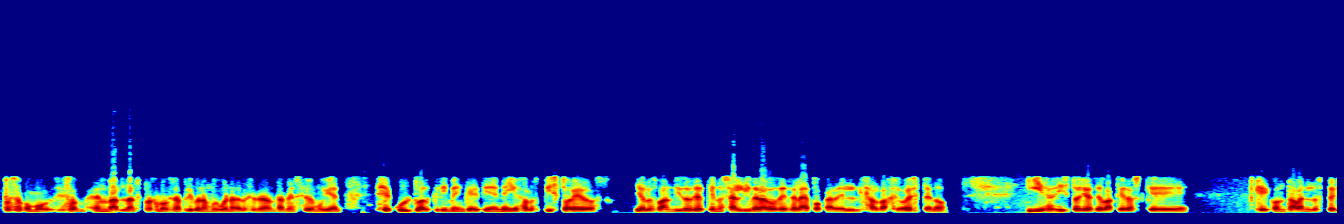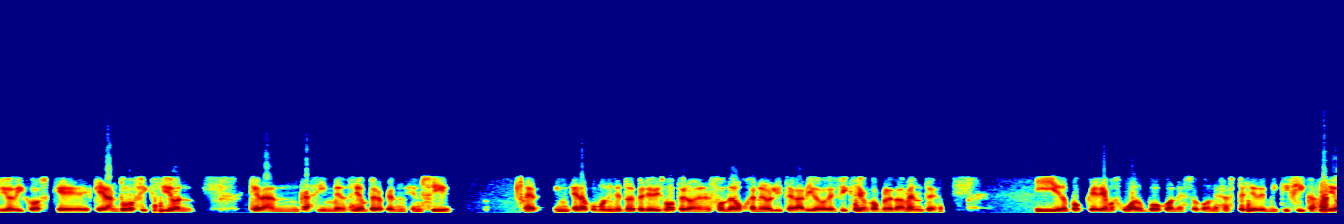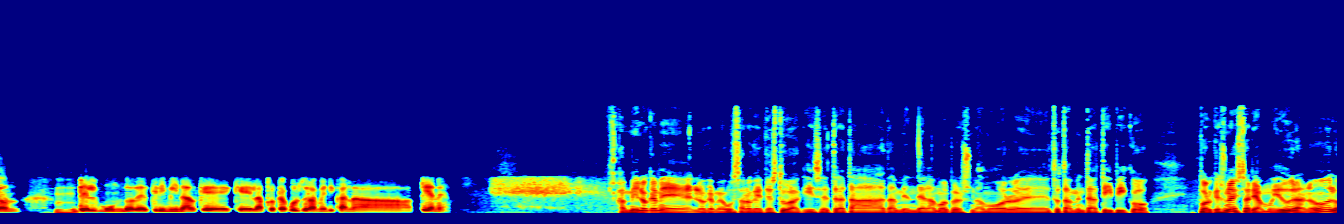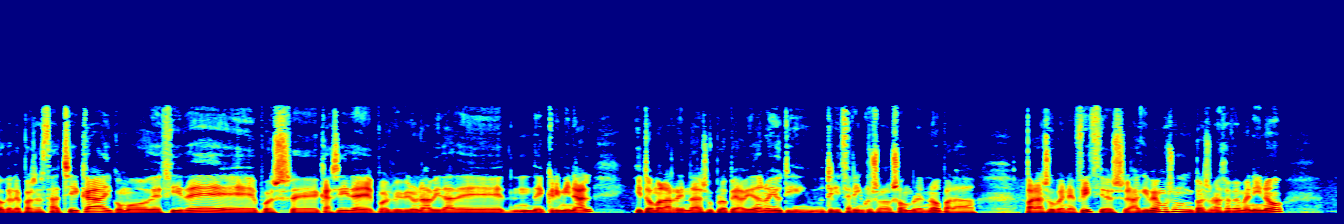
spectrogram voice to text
pues como eso, en Badlands, por ejemplo, que es una película muy buena de los 70, también se ve muy bien. Ese culto al crimen que tienen ellos, a los pistoleros y a los bandidos del que no se han librado desde la época del salvaje oeste, ¿no? Y esas historias de vaqueros que, que contaban en los periódicos, que, que eran todo ficción, que eran casi invención, pero que en sí era como un intento de periodismo, pero en el fondo era un género literario de ficción completamente y era un poco, queríamos jugar un poco con eso, con esa especie de mitificación del mundo del criminal que, que la propia cultura americana tiene. A mí lo que me lo que me gusta, lo que dices tú, aquí se trata también del amor, pero es un amor eh, totalmente atípico, porque es una historia muy dura, ¿no? Lo que le pasa a esta chica y cómo decide, pues eh, casi de pues vivir una vida de, criminal y toma la rienda de su propia vida, ¿no? Y utilizar incluso a los hombres, ¿no? Para para su beneficio. Aquí vemos un personaje femenino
